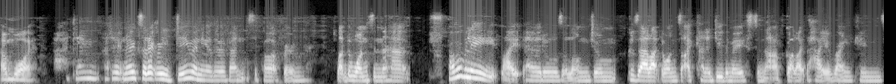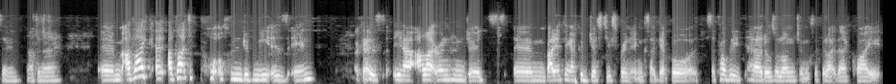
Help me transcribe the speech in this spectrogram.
and why? I don't, I don't know because I don't really do any other events apart from like the ones in the hep. Probably like hurdles or long jump because they're like the ones that I kind of do the most and that I've got like the higher rankings in. I don't know. Um, I'd like I'd like to put hundred meters in Okay. Because yeah, I like run hundreds, um, but I don't think I could just do sprinting because I get bored. So probably hurdles or long jumps. I feel like they're quite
